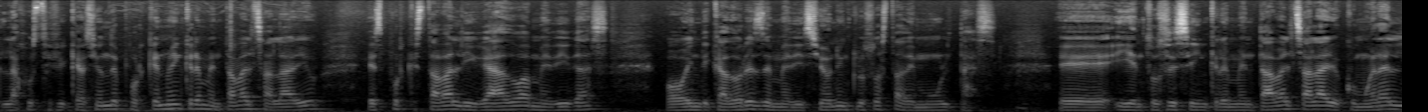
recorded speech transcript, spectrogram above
la justificación de por qué no incrementaba el salario es porque estaba ligado a medidas o indicadores de medición, incluso hasta de multas. Eh, y entonces se incrementaba el salario, como era el,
